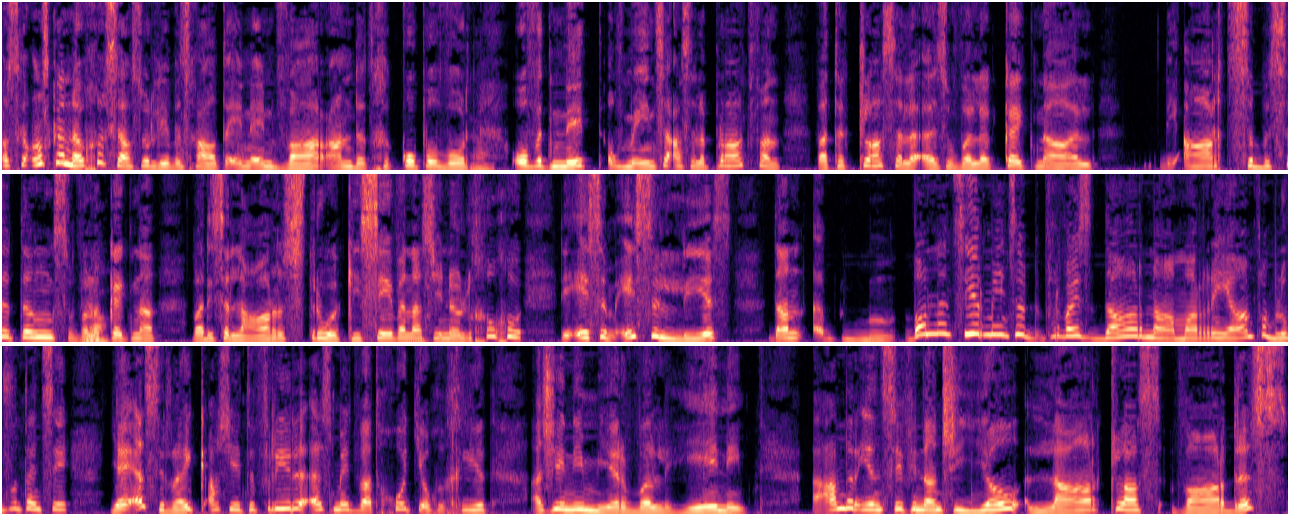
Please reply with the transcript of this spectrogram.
Ons ons kan nou gesels oor lewensgehalte en en waaraan dit gekoppel word ja. of dit net of mense as hulle praat van wat 'n klas hulle is of hulle kyk na hulle die aardse besittings of hulle ja. kyk na wat die salarisstrokie sê want as jy nou gou-gou die SMS se lees dan uh, balanseer mense verwys daarna maar Rian van Bloemfontein sê jy is ryk as jy tevrede is met wat God jou gegee het as jy nie meer wil hê nie 'n ander een sê finansiëel laer klas waardes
